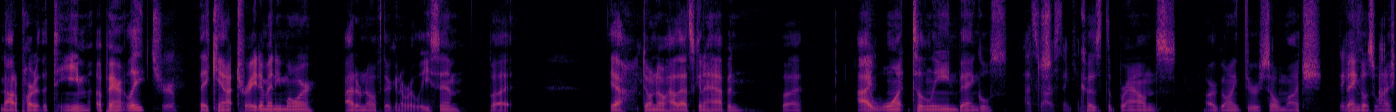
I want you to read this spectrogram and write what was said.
not a part of the team, apparently. True. They cannot trade him anymore. I don't know if they're going to release him, but yeah, don't know how that's going to happen. But I want to lean Bengals That's what I was thinking. because the Browns are going through so much. Thing Bengals want to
